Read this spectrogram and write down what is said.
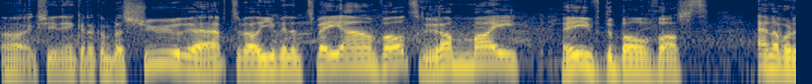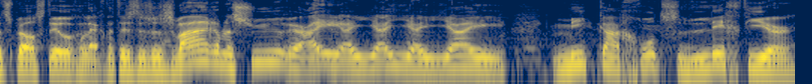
Oh, ik zie in één keer dat ik een blessure heb. Terwijl hier Willem 2 aanvalt. Ramai heeft de bal vast. En dan wordt het spel stilgelegd. Het is dus een zware blessure. Ai, ai, ai, ai, ai. Mika Gods ligt hier.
